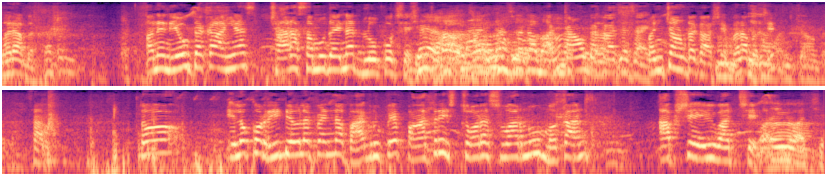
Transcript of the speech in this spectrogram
બરાબર. અને નેવું ટકા અહીંયા છારા સમુદાયના જ લોકો છે. સારી, દસ ટકા છે પંચાણું ટકા છે બરાબર છે? સારું. તો એ લોકો રીડેવલપમેન્ટના ભાગરૂપે પાંત્રીસ ચોરસ વારનું મકાન આપશે એવી વાત છે. એવી વાત છે.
